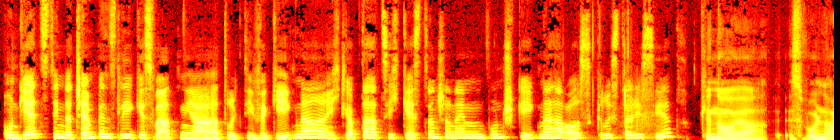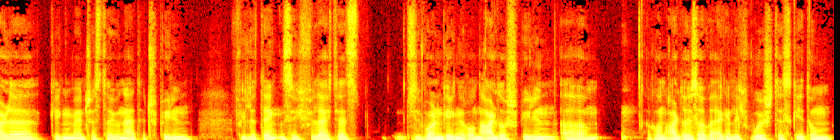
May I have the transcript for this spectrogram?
Und jetzt in der Champions League, es warten ja attraktive Gegner. Ich glaube, da hat sich gestern schon ein Wunschgegner herauskristallisiert. Genau, ja. Es wollen alle gegen Manchester United spielen. Viele denken sich vielleicht jetzt, sie wollen gegen Ronaldo spielen. Ähm, Ronaldo ist aber eigentlich wurscht. Es geht um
